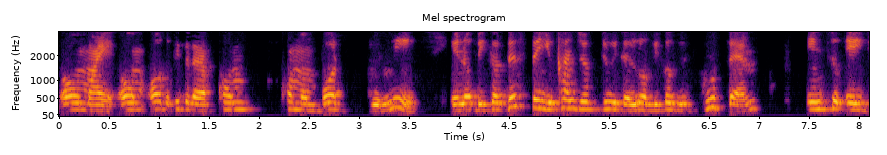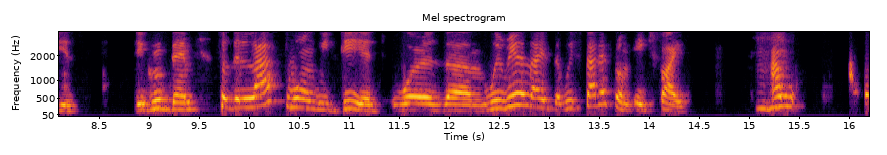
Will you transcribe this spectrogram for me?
all my all, all the people that have come come on board with me you know because this thing you can't just do it alone because we group them into ages. We group them. So the last one we did was um, we realized that we started from age 5 mm-hmm. and I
